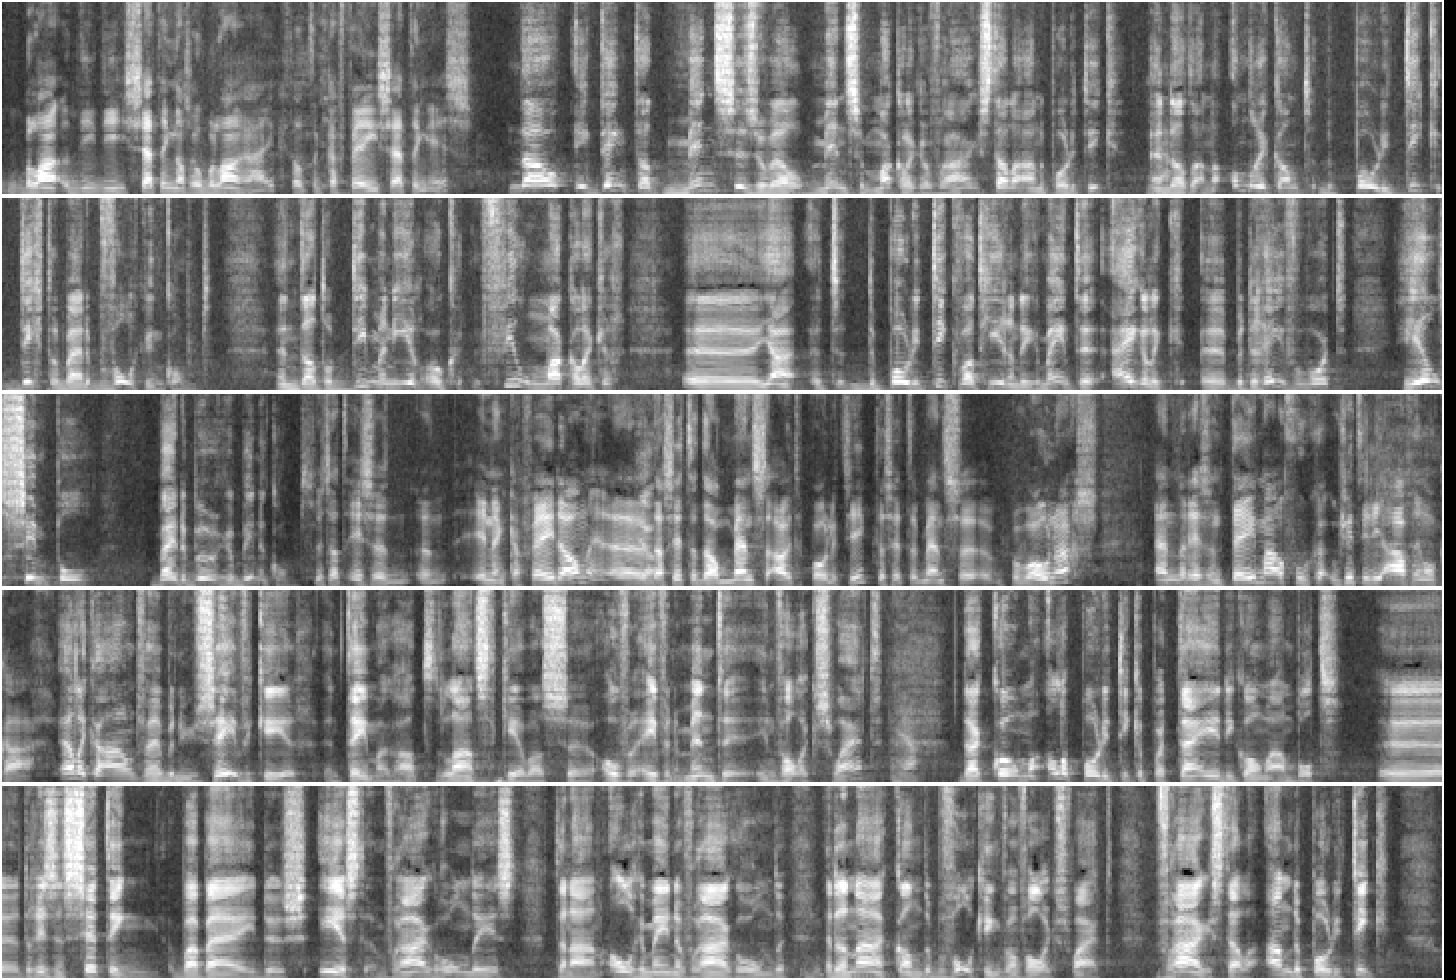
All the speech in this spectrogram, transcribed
die, die setting dan zo belangrijk? Dat het een café-setting is? Nou, ik denk dat mensen, zowel mensen makkelijker vragen stellen aan de politiek. En dat aan de andere kant de politiek dichter bij de bevolking komt. En dat op die manier ook veel makkelijker eh, ja, het, de politiek wat hier in de gemeente eigenlijk eh, bedreven wordt, heel simpel bij de burger binnenkomt. Dus dat is een, een, in een café dan. Eh, Ja. Daar zitten dan mensen uit de politiek, daar zitten mensen, bewoners. En er is een thema, of hoe, hoe zitten die avond in elkaar? Elke avond, we hebben nu zeven keer een thema gehad. De laatste keer was eh, over evenementen in Valkenswaard. Ja. Daar komen alle politieke partijen die komen aan bod. Eh, er is een setting waarbij dus eerst een vragenronde is, daarna een algemene vragenronde. En daarna kan de bevolking van Valkenswaard vragen stellen aan de politiek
